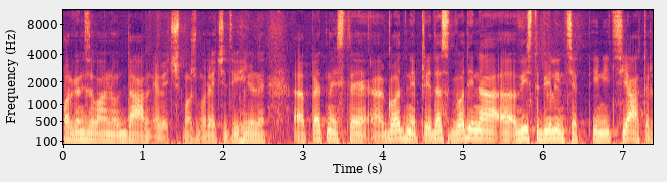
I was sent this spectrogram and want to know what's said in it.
organizovano davne, već možemo reći 2015. godine, prije 10 godina. Vi ste bili inicijator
